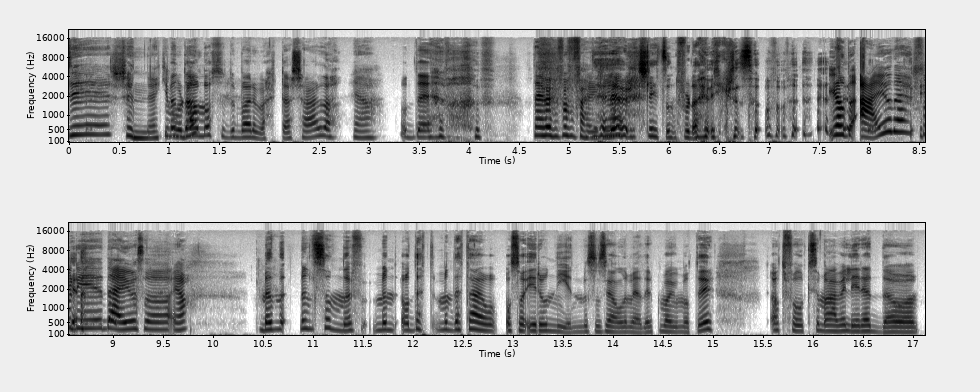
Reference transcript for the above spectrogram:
Det skjønner jeg ikke Men da måtte du bare vært deg sjæl, da. Ja. Og det, var Det er jo forferdelig. det er jo litt slitsomt for deg, virker det som. Ja, det er jo det, fordi det er jo så Ja. Men, men sånne men, dette, men dette er jo også ironien med sosiale medier på mange måter. At folk som er veldig redde og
